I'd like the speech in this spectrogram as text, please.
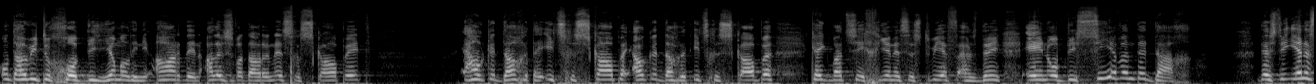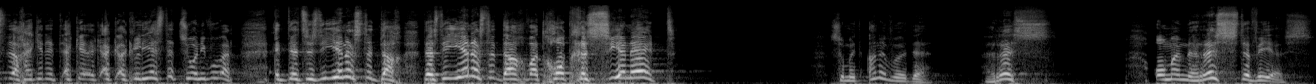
Onthou wie toe God die hemel en die aarde en alles wat daarin is geskaap het? Elke dag het hy iets geskape, elke dag het iets geskape. Kyk wat sê Genesis 2 vers 3 en op die sewende dag Dis die enigste dag ek het dit ek, ek ek ek lees dit so in die woord. En dit is die enigste dag. Dis die enigste dag wat God geseën het. So met ander woorde, rus om in rus te wees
